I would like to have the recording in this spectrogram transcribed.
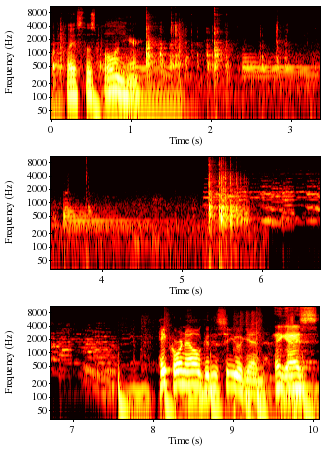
place this bowl in here. Hey Cornel, good to see you again. Hey guys,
